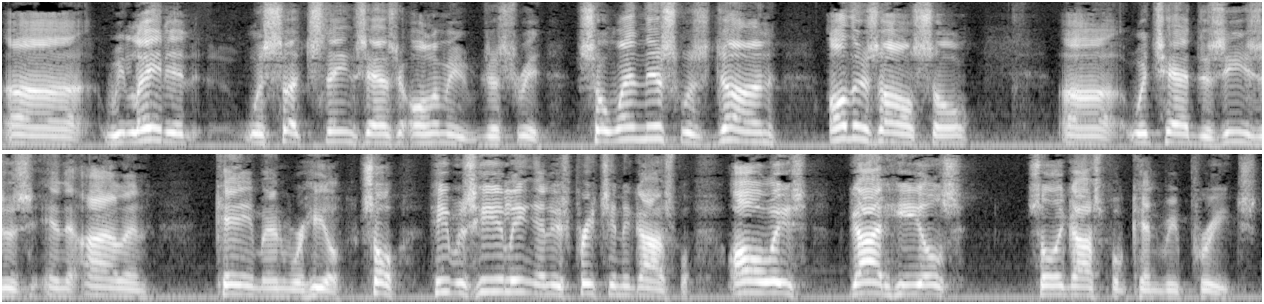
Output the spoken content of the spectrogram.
uh, related with such things as, oh, let me just read. So when this was done, others also, uh, which had diseases in the island, came and were healed. So he was healing and he was preaching the gospel. Always, God heals so the gospel can be preached.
